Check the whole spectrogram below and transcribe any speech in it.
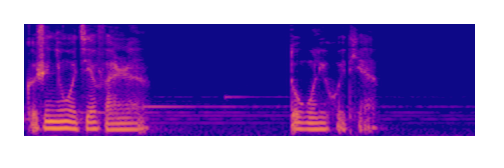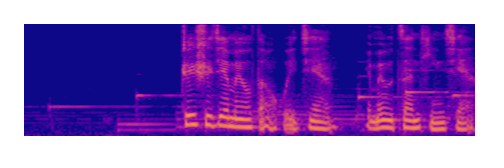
可是你我皆凡人。都无力回天。这世界没有返回键，也没有暂停键。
